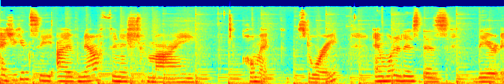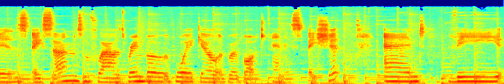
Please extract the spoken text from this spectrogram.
As you can see, I have now finished my comic story and what it is is there is a sun, some flowers, rainbow, a boy, a girl, a robot, and a spaceship. And the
